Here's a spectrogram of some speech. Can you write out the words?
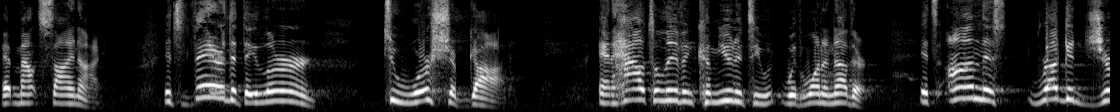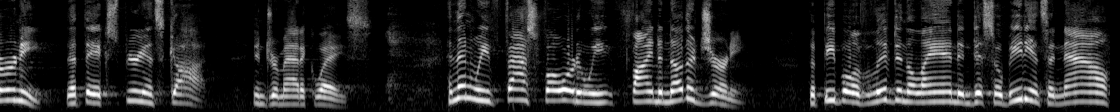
at Mount Sinai. It's there that they learn to worship God and how to live in community with one another. It's on this rugged journey that they experience God in dramatic ways. And then we fast forward and we find another journey. The people have lived in the land in disobedience, and now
